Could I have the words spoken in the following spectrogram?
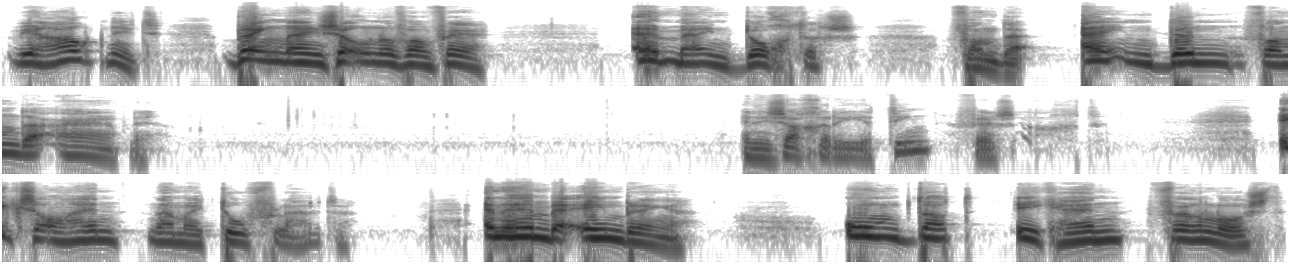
weerhoud niet. Breng mijn zonen van ver, en mijn dochters van de einden van de aarde. En in Zacharia 10, vers 8. Ik zal hen naar mij toe fluiten en hen bijeenbrengen, omdat ik hen verlost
